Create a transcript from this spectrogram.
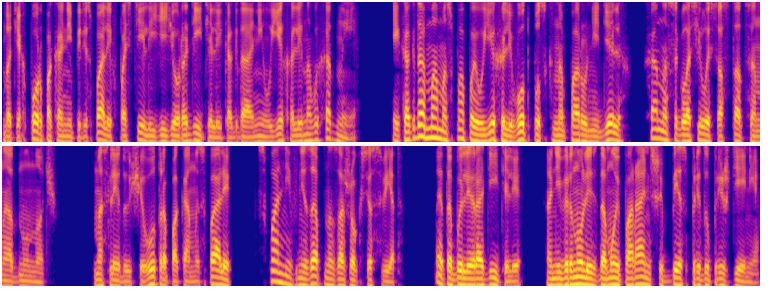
До тех пор, пока не переспали в постели ее родителей, когда они уехали на выходные. И когда мама с папой уехали в отпуск на пару недель, Ханна согласилась остаться на одну ночь. На следующее утро, пока мы спали, в спальне внезапно зажегся свет. Это были родители. Они вернулись домой пораньше, без предупреждения.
